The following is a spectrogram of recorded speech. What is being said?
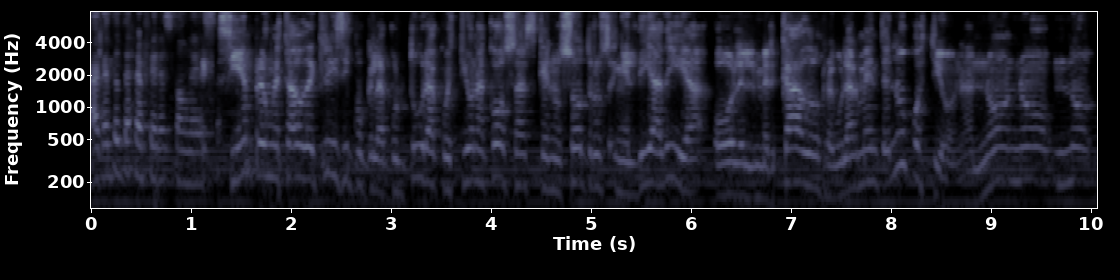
¿A qué tú te refieres con eso? Siempre un estado de crisis porque la cultura cuestiona cosas que nosotros en el día a día o el mercado regularmente no cuestiona, no, no, no,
